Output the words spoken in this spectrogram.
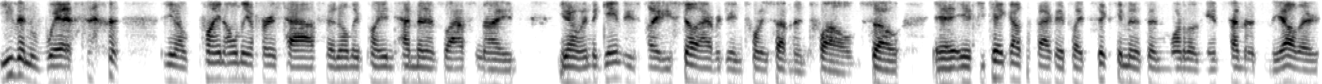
even with, you know, playing only a first half and only playing ten minutes last night. You know, in the games he's played, he's still averaging 27 and 12. So if you take out the fact that he played 60 minutes in one of those games, 10 minutes in the other,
